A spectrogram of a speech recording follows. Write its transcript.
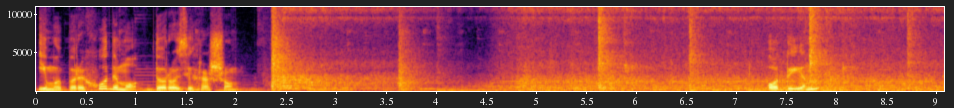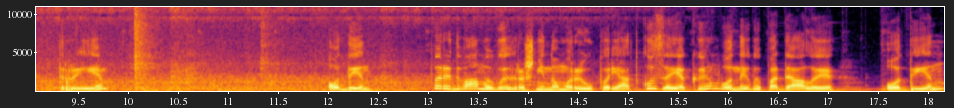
І ми переходимо до розіграшу. Один. Три. Один. Перед вами виграшні номери у порядку, за яким вони випадали. Один.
